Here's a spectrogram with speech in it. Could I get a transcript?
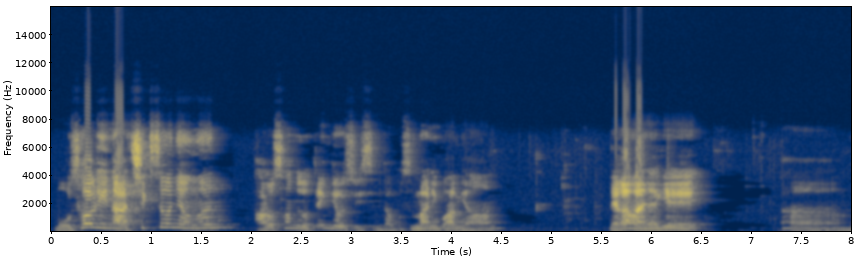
모서리나 직선형은 바로 선으로 땡겨올 수 있습니다. 무슨 말이고 하면 내가 만약에 어,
